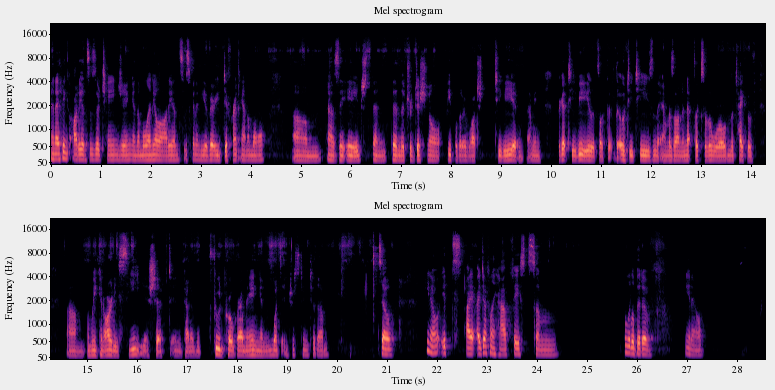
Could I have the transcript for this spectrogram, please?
and i think audiences are changing and the millennial audience is going to be a very different animal um, as they age than than the traditional people that have watched tv and i mean forget tv let's look at the otts and the amazon and netflix of the world and the type of um, and we can already see a shift in kind of food programming and what's interesting to them so, you know, it's, I, I definitely have faced some, a little bit of, you know,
